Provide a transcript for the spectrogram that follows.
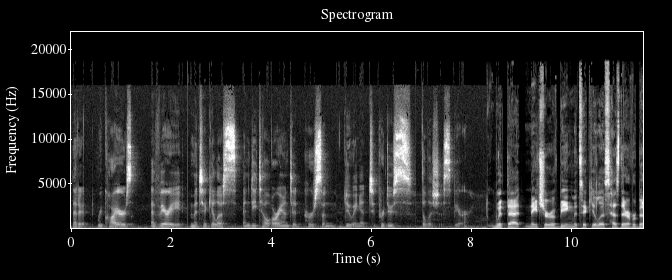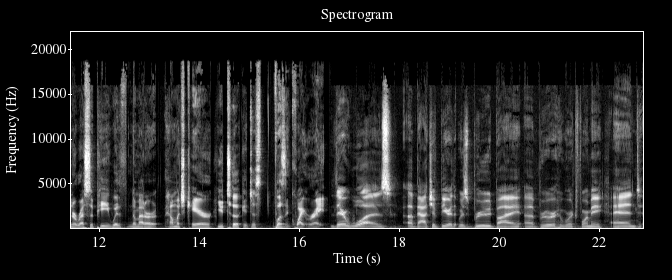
that it requires a very meticulous and detail oriented person doing it to produce delicious beer. With that nature of being meticulous, has there ever been a recipe with no matter how much care you took, it just wasn't quite right? There was a batch of beer that was brewed by a brewer who worked for me, and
